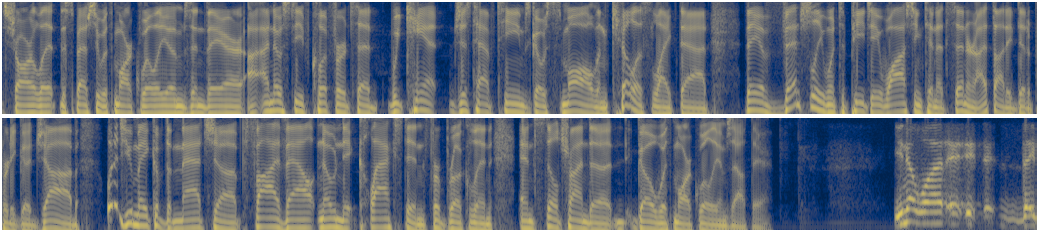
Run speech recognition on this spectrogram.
Charlotte, especially with Mark Williams in there. I, I know Steve Clifford said we can't just have teams go small and kill us like that. They eventually went to PJ Washington at center. I thought he did a pretty good job. What did you make of the matchup? Five out, no Nick Claxton for Brooklyn, and still trying to go with Mark Williams out there. You know what? It, it, they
